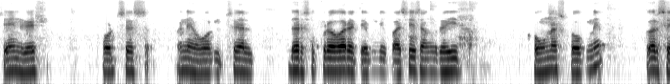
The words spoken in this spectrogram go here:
ચેઇન રેસ્ટોરન્ટ્સ અને હોલસેલ દર શુક્રવારે તેમની પાસે સંગ્રહિત ઘઉંના સ્ટોકને કરશે.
